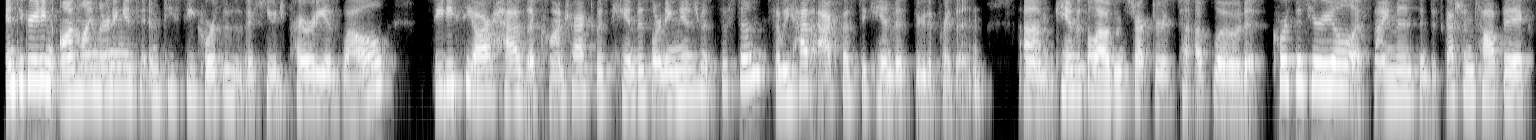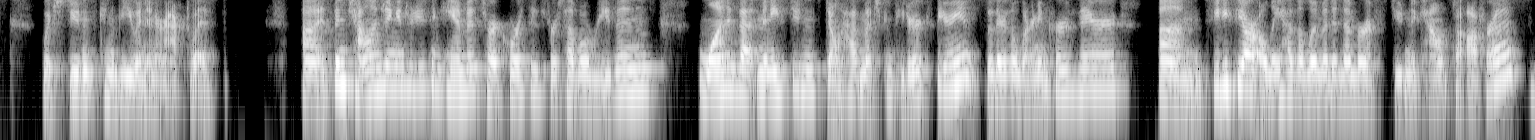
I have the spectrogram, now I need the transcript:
Integrating online learning into MTC courses is a huge priority as well. CDCR has a contract with Canvas Learning Management System, so we have access to Canvas through the prison. Um, Canvas allows instructors to upload course material, assignments, and discussion topics, which students can view and interact with. Uh, it's been challenging introducing Canvas to our courses for several reasons. One is that many students don't have much computer experience, so there's a learning curve there. Um, CDCR only has a limited number of student accounts to offer us.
